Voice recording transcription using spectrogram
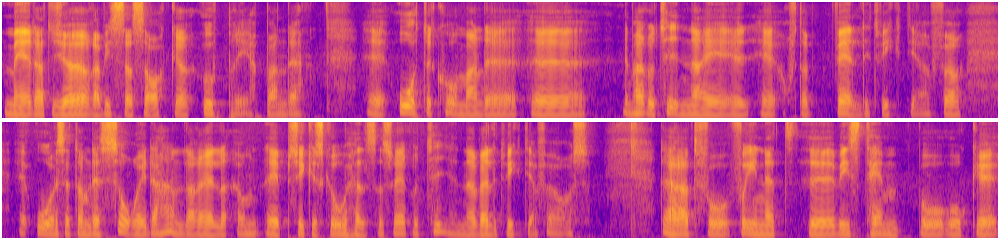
med att göra vissa saker upprepande eh, återkommande, eh, de här rutinerna är, är, ofta väldigt viktiga. För eh, oavsett om det är sorg det handlar eller om det är psykisk ohälsa så är rutinerna väldigt viktiga för oss. Det här att få, få in ett eh, visst tempo och eh,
